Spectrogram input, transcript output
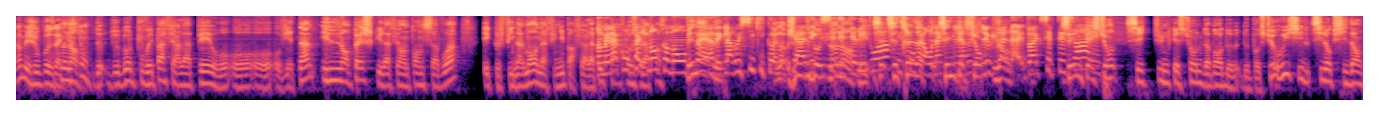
non, mais je vous pose la question. Non, de, de, Gaulle pouvait pas faire la paix au, au, au Vietnam. Il n'empêche qu'il a fait entendre sa voix et que finalement on a fini par faire la paix. Non, mais là concrètement, comment on fait avec la Russie qui, comme, qui a annexé des territoires C'est très. C'est une question. L'Ukraine doit accepter ça. Question. C'est une question d'abord de, posture. Oui, si, si l'Occident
